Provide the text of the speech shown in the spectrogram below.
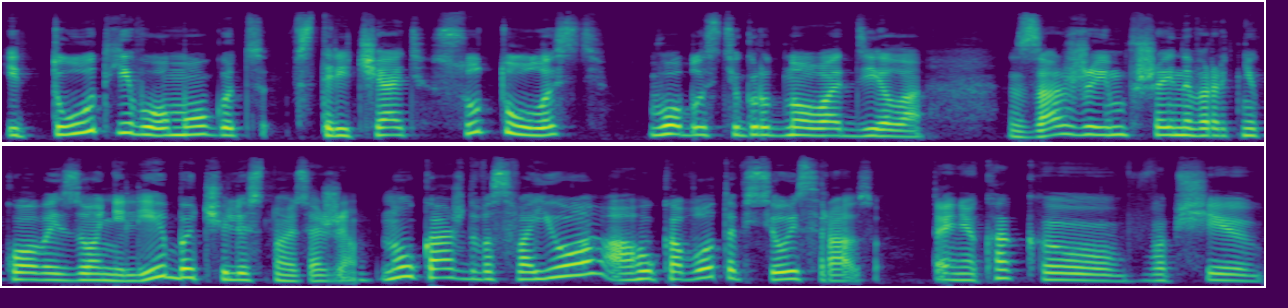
и тут его могут встречать сутулость в области грудного отдела, зажим в шейно-воротниковой зоне, либо челюстной зажим. Ну, у каждого свое, а у кого-то все и сразу. Таня, как э, вообще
